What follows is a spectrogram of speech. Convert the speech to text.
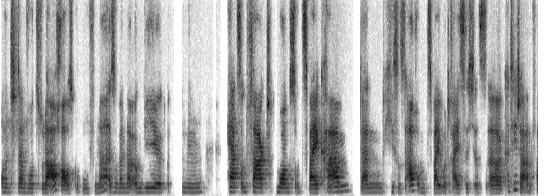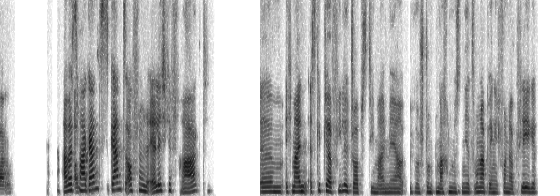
Und dann wurdest du da auch rausgerufen. Ne? Also wenn da irgendwie ein Herzinfarkt morgens um zwei kam, dann hieß es auch um 2.30 Uhr ist äh, Katheteranfang. Aber es war ganz, ganz offen und ehrlich gefragt, ähm, ich meine, es gibt ja viele Jobs, die mal mehr Überstunden machen müssen, jetzt unabhängig von der Pflege.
